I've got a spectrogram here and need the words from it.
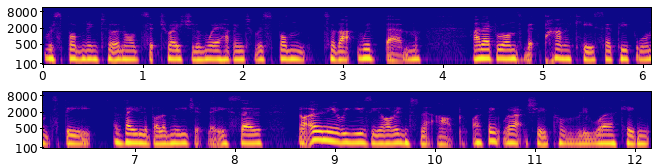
responding to an odd situation, and we're having to respond to that with them, and everyone's a bit panicky, so people want to be available immediately. So not only are we using our internet up, I think we're actually probably working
